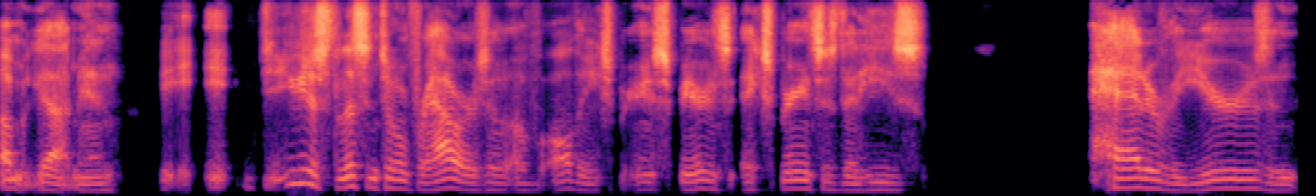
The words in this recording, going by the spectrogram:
oh my god, man. It, it, you just listen to him for hours of, of all the experience experiences that he's had over the years, and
